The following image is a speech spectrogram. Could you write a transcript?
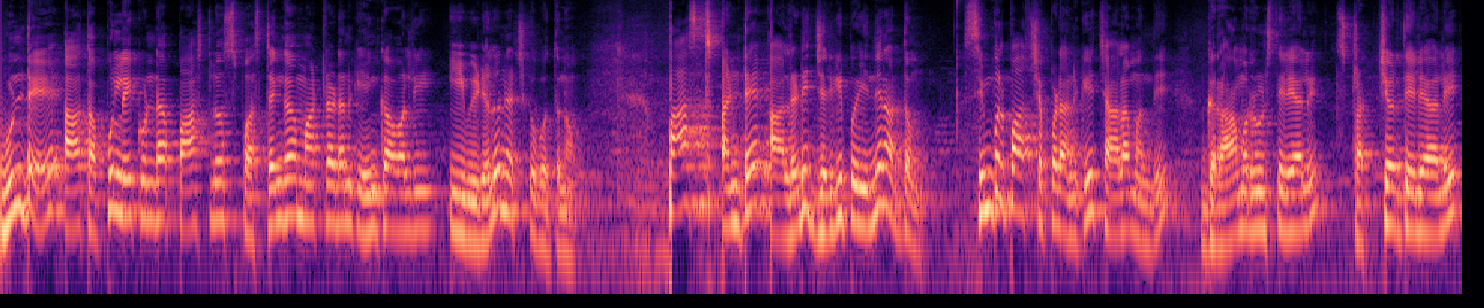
ఉంటే ఆ తప్పులు లేకుండా పాస్ట్లో స్పష్టంగా మాట్లాడడానికి ఏం కావాలి? ఈ వీడియోలో నేర్చుకోబోతున్నాం. పాస్ట్ అంటే ఆల్రెడీ జరిగిపోయింది అని అర్థం. సింపుల్ పాస్ట్ చెప్పడానికి చాలామంది గ్రామర్ రూల్స్ తెలియాలి స్ట్రక్చర్ తెలియాలి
